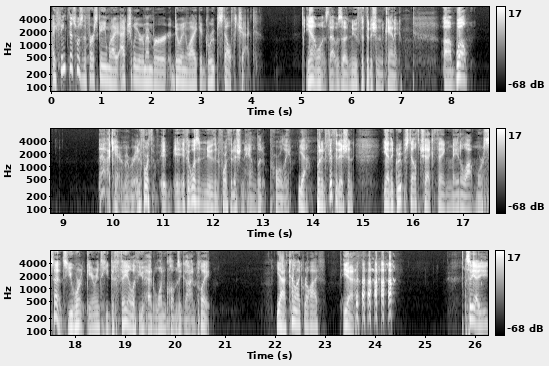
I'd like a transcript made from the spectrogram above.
I think this was the first game when I actually remember doing like a group stealth check. Yeah, it was. That was a new fifth edition mechanic. Um, well, I can't remember. In fourth, it, if it wasn't new, then fourth edition handled it poorly. Yeah, But in fifth edition, yeah, the group stealth check thing made a lot more sense. You weren't guaranteed to fail if you had one clumsy guy in plate. yeah, kind of like real life. Yeah. so yeah, you,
